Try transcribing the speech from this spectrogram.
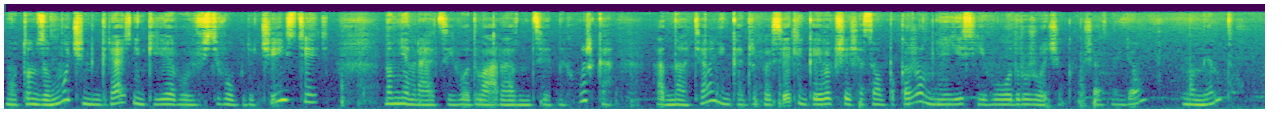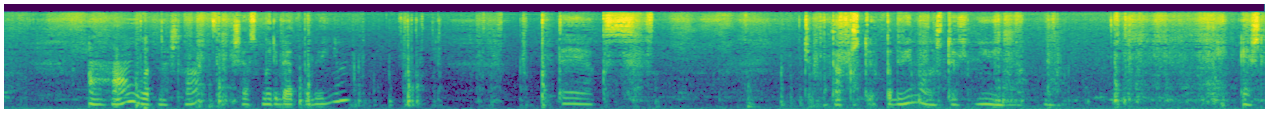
Вот он замученный, грязненький, я его всего буду чистить. Но мне нравятся его два разноцветных ушка. Одно темненькое, другое светленькое. И вообще сейчас я вам покажу, у меня есть его дружочек. Сейчас найдем. Момент. Ага, вот нашла. Сейчас мы ребят подвинем. Текс. Так, что их подвинула, что их не видно. И Эшли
